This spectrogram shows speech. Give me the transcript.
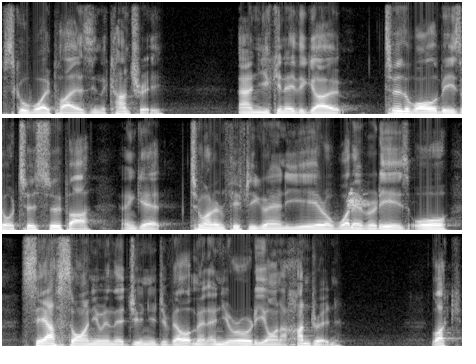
schoolboy players in the country, and you can either go to the Wallabies or to Super and get 250 grand a year or whatever it is, or South sign you in their junior development and you're already on 100. Like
